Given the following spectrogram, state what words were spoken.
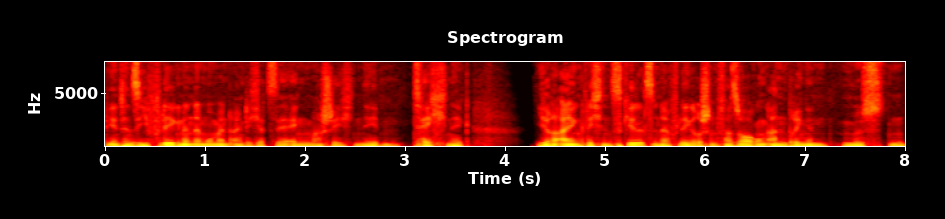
die Intensivpflegenden im Moment eigentlich jetzt sehr engmaschig neben Technik ihre eigentlichen Skills in der pflegerischen Versorgung anbringen müssten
